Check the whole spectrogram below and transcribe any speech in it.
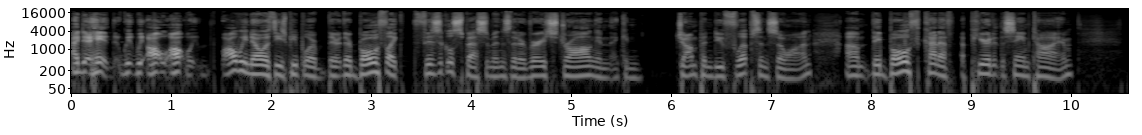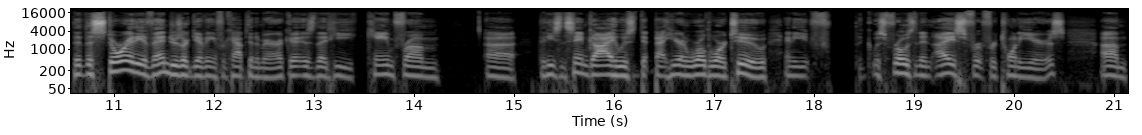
I, hey, we, we all, all, all we know is these people are they're they're both like physical specimens that are very strong and, and can jump and do flips and so on. Um, they both kind of appeared at the same time. The the story the Avengers are giving for Captain America is that he came from uh, that he's the same guy who was back here in World War II and he f- was frozen in ice for for 20 years. Um,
